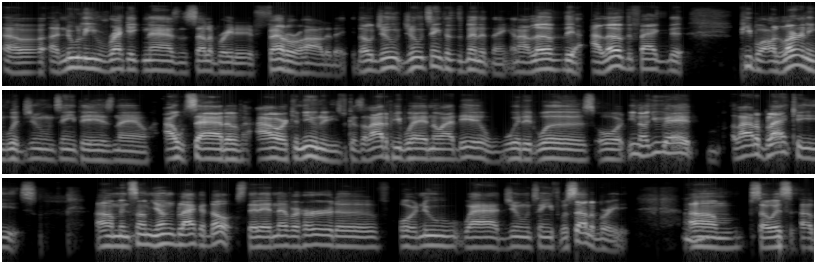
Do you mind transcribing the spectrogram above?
uh, a newly recognized and celebrated federal holiday. Though June Juneteenth has been a thing, and I love the I love the fact that people are learning what Juneteenth is now outside of our communities because a lot of people had no idea what it was, or you know, you had a lot of black kids um, and some young black adults that had never heard of or knew why Juneteenth was celebrated. Mm-hmm. Um, so it's a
